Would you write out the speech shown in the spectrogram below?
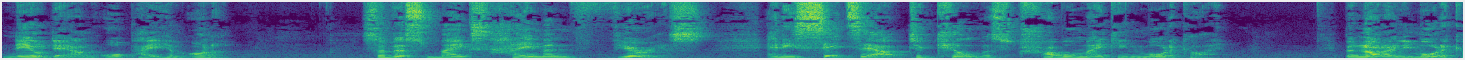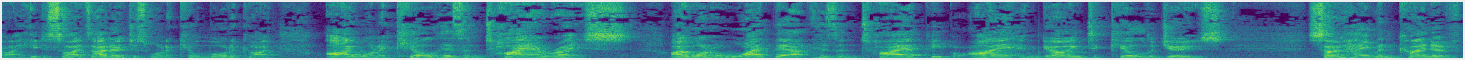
kneel down or pay him honor. So this makes Haman furious, and he sets out to kill this troublemaking Mordecai. But not only Mordecai, he decides, I don't just want to kill Mordecai, I want to kill his entire race. I want to wipe out his entire people. I am going to kill the Jews. So Haman kind of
